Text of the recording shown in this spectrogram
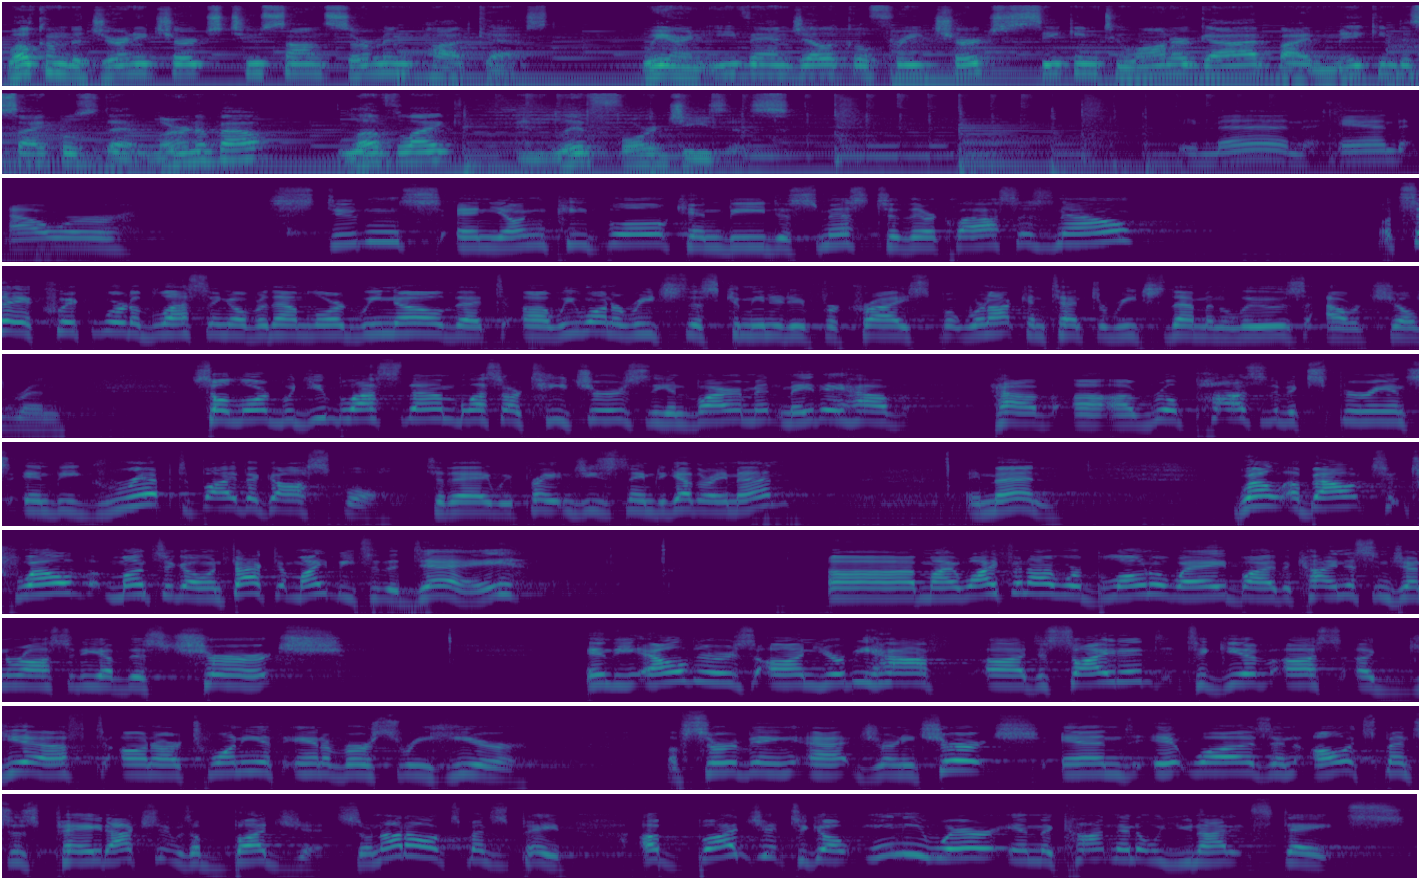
Welcome to Journey Church Tucson Sermon Podcast. We are an evangelical free church seeking to honor God by making disciples that learn about, love like, and live for Jesus. Amen. And our students and young people can be dismissed to their classes now. Let's say a quick word of blessing over them, Lord. We know that uh, we want to reach this community for Christ, but we're not content to reach them and lose our children. So, Lord, would you bless them, bless our teachers, the environment? May they have, have a, a real positive experience and be gripped by the gospel today. We pray it in Jesus' name together. Amen? Amen. Amen. Well, about 12 months ago, in fact, it might be to the day, uh, my wife and I were blown away by the kindness and generosity of this church. And the elders, on your behalf, uh, decided to give us a gift on our 20th anniversary here of serving at Journey Church. And it was an all expenses paid, actually, it was a budget. So, not all expenses paid, a budget to go anywhere in the continental United States.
